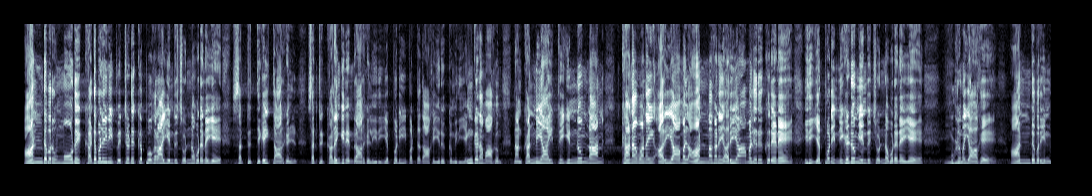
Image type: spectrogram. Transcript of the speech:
ஆண்டவர் உம்மோடு கடவுளை நீ பெற்றெடுக்கப் போகிறாய் என்று சொன்ன உடனேயே சற்று திகைத்தார்கள் சற்று கலங்கி நின்றார்கள். இது எப்படிப்பட்டதாக இருக்கும்? இது எங்கனமாகும்? நான் கண்ணியாயிற்று இன்னும் நான் கணவனை அறியாமல் ஆண்மகனை அறியாமல் இருக்கிறேனே. இது எப்படி நிகழும் என்று சொன்ன உடனேயே முழுமையாக ஆண்டவரின்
